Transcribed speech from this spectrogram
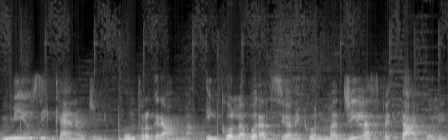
Music Energy, un programma in collaborazione con Magilla Spettacoli.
